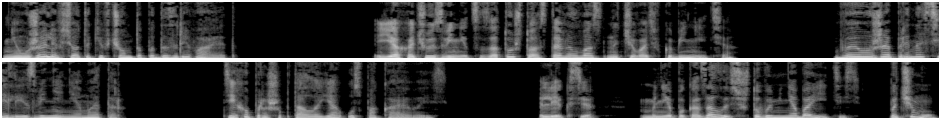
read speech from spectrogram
Неужели все-таки в чем-то подозревает? — я хочу извиниться за то, что оставил вас ночевать в кабинете. — Вы уже приносили извинения, мэтр. Тихо прошептала я, успокаиваясь. — Лекси, мне показалось, что вы меня боитесь. Почему?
